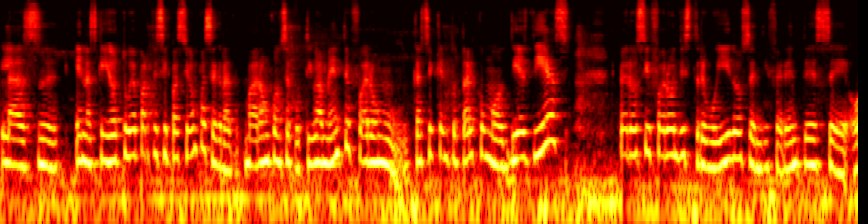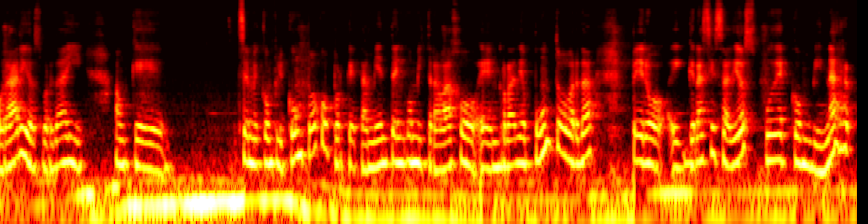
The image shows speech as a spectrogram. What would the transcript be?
las en las que yo tuve participación pues se grabaron consecutivamente fueron casi que en total como 10 días pero sí fueron distribuidos en diferentes eh, horarios, ¿verdad? Y aunque se me complicó un poco porque también tengo mi trabajo en Radio Punto, ¿verdad? Pero eh, gracias a Dios pude combinar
